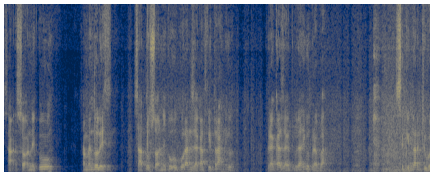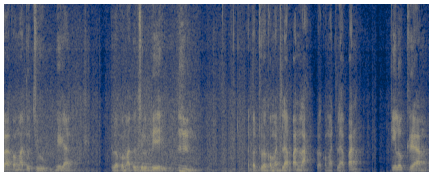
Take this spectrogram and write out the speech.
Sak sok niku sampean tulis satu sok niku ukuran zakat fitrah niku berapa zakat fitrah niku berapa sekitar 2,7 nggih kan? 2,7 lebih. Atau 2,8 lah 2,8 kilogram.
